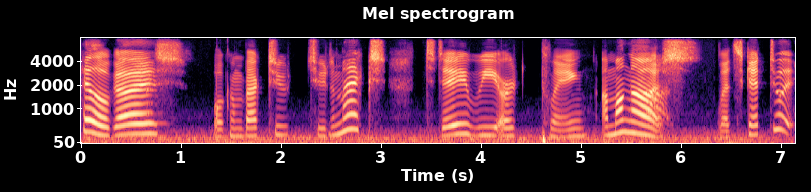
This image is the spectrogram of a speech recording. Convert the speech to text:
Hello guys, welcome back to To The Max. Today we are playing Among Us. Let's get to it.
